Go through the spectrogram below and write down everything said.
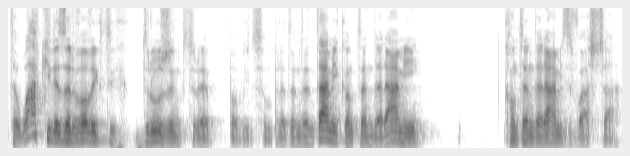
te ławki rezerwowych tych drużyn, które są pretendentami, kontenderami, kontenderami zwłaszcza,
